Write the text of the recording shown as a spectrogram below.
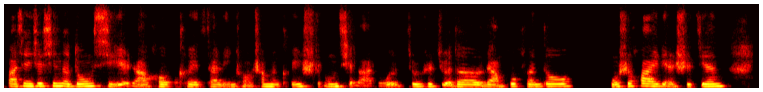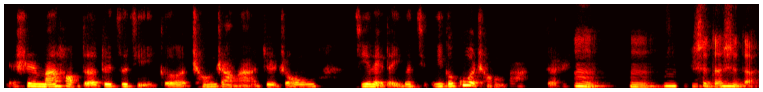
发现一些新的东西，然后可以在临床上面可以使用起来。我就是觉得两部分都同时花一点时间，也是蛮好的，对自己一个成长啊，这种积累的一个一个过程吧。对，嗯嗯嗯，是的，是的，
